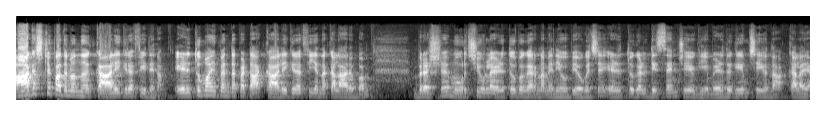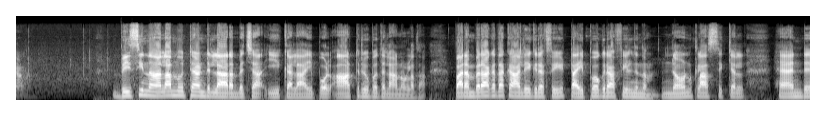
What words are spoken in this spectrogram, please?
ആഗസ്റ്റ് പതിനൊന്ന് കാലിഗ്രഫി ദിനം. എഴുത്തുമായി ബന്ധപ്പെട്ട കാലിഗ്രഫി എന്ന കലാരൂപം ബ്രഷ് മൂർച്ചയുള്ള എഴുത്തുപകരണം എന്നിവ ഉപയോഗിച്ച് എഴുത്തുകൾ ഡിസൈൻ ചെയ്യുകയും എഴുതുകയും ചെയ്യുന്ന കലയാണ്. ബി സി നാലാം നൂറ്റാണ്ടിൽ ആരംഭിച്ച ഈ കല ഇപ്പോൾ ആർട്ട് രൂപത്തിലാണുള്ളത്. പരമ്പരാഗത കാലിഗ്രഫി ടൈപ്പോഗ്രാഫിയിൽ നിന്നും നോൺ ക്ലാസിക്കൽ ഹാൻഡ്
